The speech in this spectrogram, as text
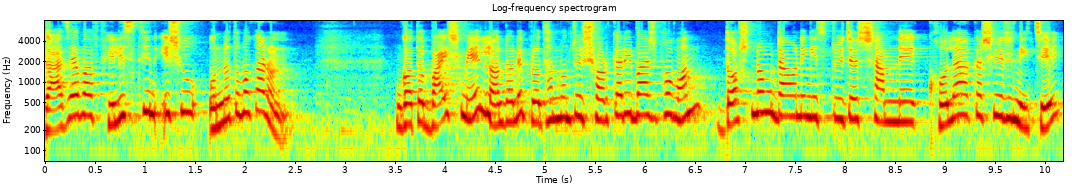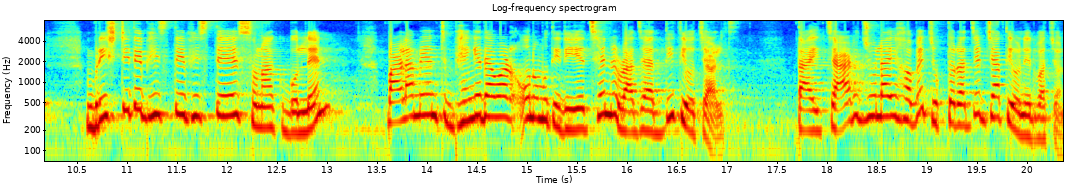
গাজা বা ফিলিস্তিন ইস্যু অন্যতম কারণ? গত বাইশ মে লন্ডনে প্রধানমন্ত্রীর সরকারি বাসভবন দশ নং ডাউনিং স্ট্রিটের সামনে খোলা আকাশের নিচে বৃষ্টিতে ভিজতে ভিজতে সোনাক বললেন, পার্লামেন্ট ভেঙে দেওয়ার অনুমতি দিয়েছেন রাজা দ্বিতীয় চার্লস। তাই চার জুলাই হবে যুক্তরাজ্যের জাতীয় নির্বাচন।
